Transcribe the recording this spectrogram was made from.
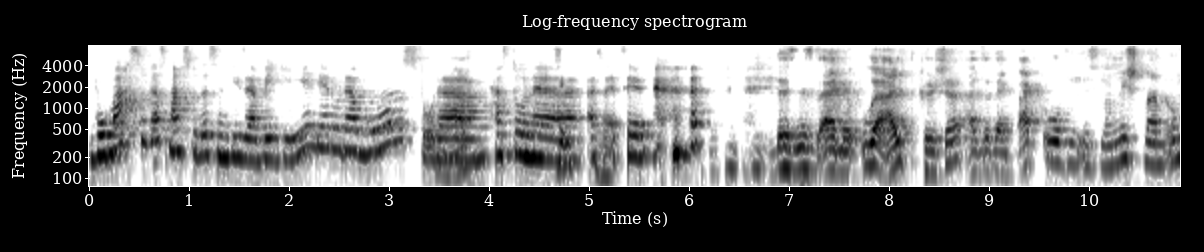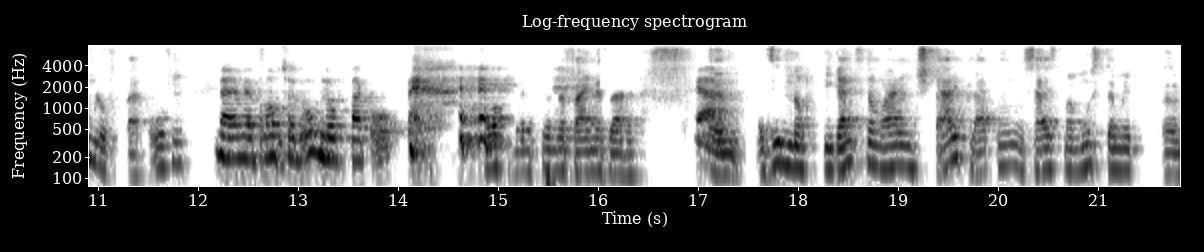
wo machst du das? Machst du das in dieser WG, in der du da wohnst? Oder ja. hast du eine, also erzähl. Das ist eine Uraltküche. Also der Backofen ist noch nicht mal ein Umluftbackofen. Nein, wer braucht schon einen Umluftbackofen? Doch, das ist eine feine Sache. Ja. Ähm, es sind noch die ganz normalen Stahlplatten. Das heißt, man muss damit äh,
